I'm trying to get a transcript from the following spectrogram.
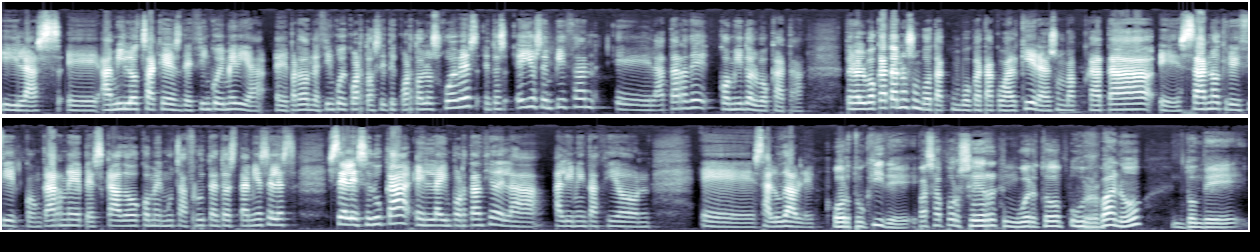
y las eh, a mí los chaques de cinco y media, eh, perdón, de cinco y cuarto a siete y cuarto los jueves, entonces ellos empiezan eh, la tarde comiendo el bocata. Pero el bocata no es un, bocata cualquiera, es un bocata sano, quiero decir, con carne, pescado, comen mucha fruta, entonces también se les, se les educa en la importancia de la alimentación saludable. Ortuquide pasa por ser un huerto urbano donde,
